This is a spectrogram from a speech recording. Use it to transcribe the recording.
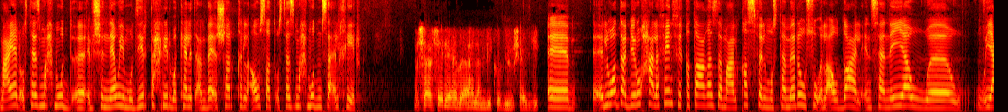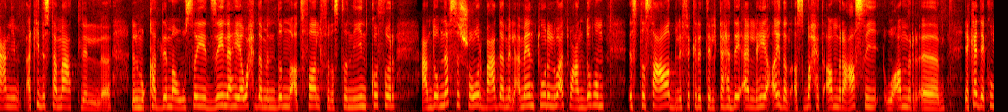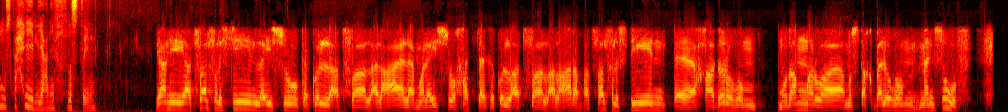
معايا الأستاذ محمود الشناوي مدير تحرير وكالة أنباء الشرق الأوسط. أستاذ محمود مساء الخير. مساء الخير يا هبة أهلا بيك وبالمشاهدين الوضع بيروح على فين في قطاع غزة مع القصف المستمر وسوء الأوضاع الإنسانية ويعني أكيد استمعت للمقدمة وصيه زينة هي واحدة من ضمن أطفال فلسطينيين كثر عندهم نفس الشعور بعدم الأمان طول الوقت وعندهم استصعاب لفكرة التهدئة اللي هي أيضا أصبحت أمر عصي وأمر يكاد يكون مستحيل يعني في فلسطين. يعني أطفال فلسطين ليسوا ككل أطفال العالم وليسوا حتى ككل أطفال العرب، أطفال فلسطين حاضرهم مدمر ومستقبلهم منسوف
